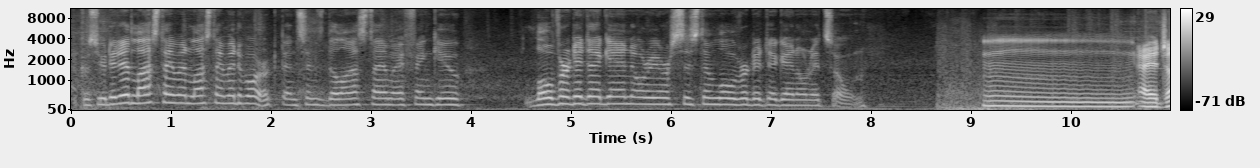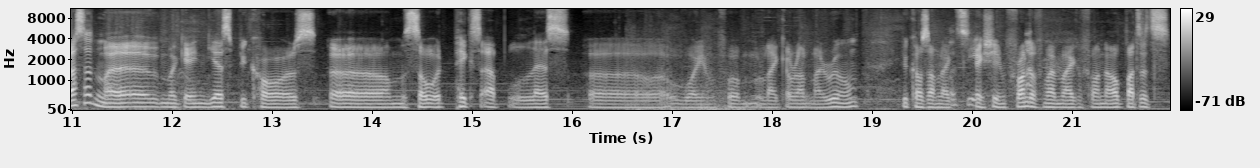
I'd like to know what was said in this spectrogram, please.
Because you did it last time and last time it worked, and since the last time I think you lowered it again or your system lowered it again on its own. Mm, I adjusted my uh, my gain, yes, because um, so it picks up less uh, volume from like around my room, because I'm like actually in front of my microphone now. But it's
